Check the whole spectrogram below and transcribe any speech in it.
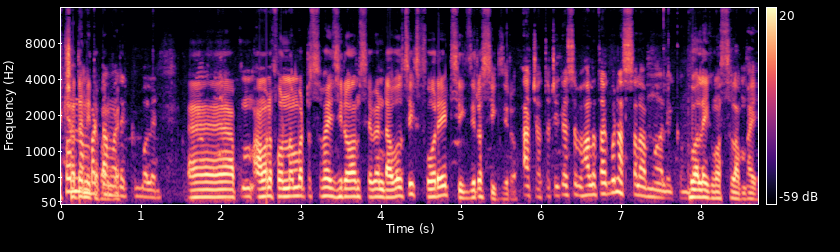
একসাথে নিতে পারবে। আমার ফোন নাম্বারটা হচ্ছে ভাই zero one seven double six four eight six zero six zero আচ্ছা তো ঠিক আছে ভালো থাকবেন আসসালামু আলাইকুম। ওয়ালাইকুম আসসালাম ভাই।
